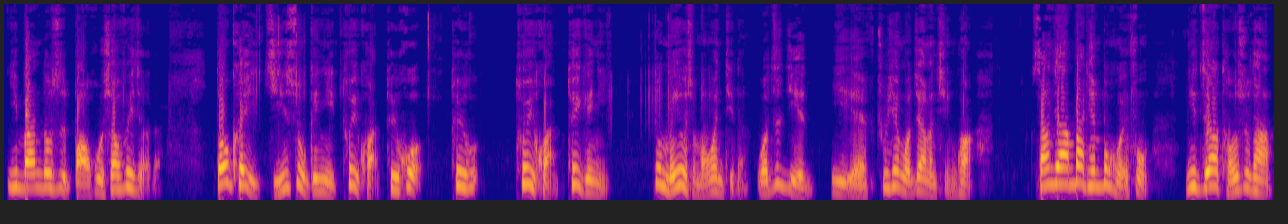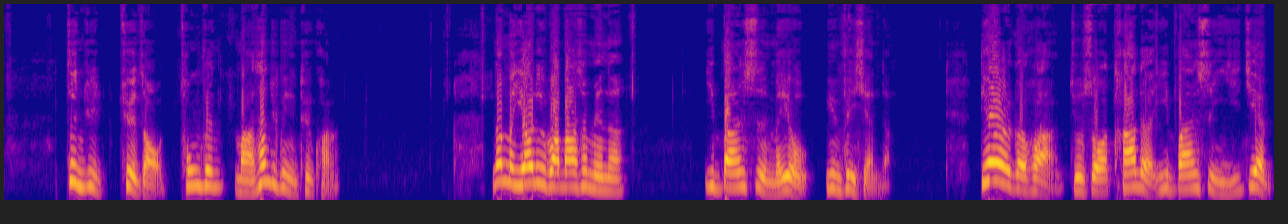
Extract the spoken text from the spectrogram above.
一般都是保护消费者的。都可以急速给你退款、退货、退货退款退给你，都没有什么问题的。我自己也出现过这样的情况，商家半天不回复，你只要投诉他，证据确凿充分，马上就给你退款了。那么幺六八八上面呢，一般是没有运费险的。第二个话就是说，它的一般是一件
